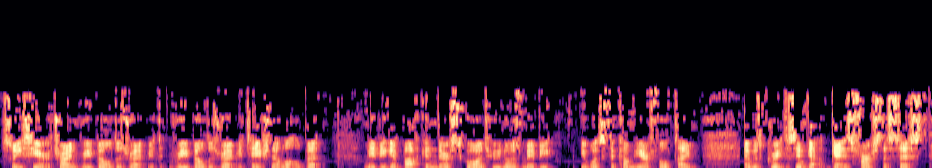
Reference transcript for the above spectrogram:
So he's here to try and rebuild his rebuild his reputation a little bit. Maybe get back in their squad. Who knows? Maybe he wants to come here full time. It was great to see him get, get his first assist.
